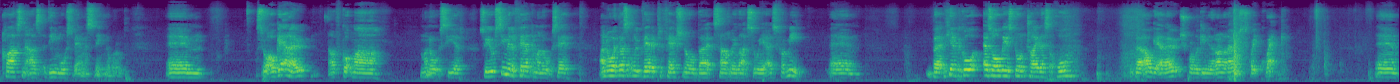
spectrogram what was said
classing it as the most venomous snake in the world. Um, so I'll get her out. I've got my my notes here. So you'll see me referring to my notes. Eh? I know it doesn't look very professional, but sadly that's the way it is for me. Um, but here we go. As always, don't try this at home. But I'll get her out. She'll probably give me the run around. She's quite quick. Um,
